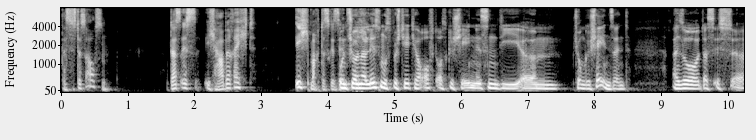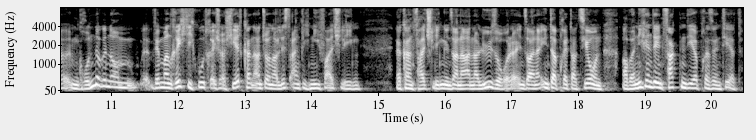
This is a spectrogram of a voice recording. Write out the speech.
das ist das Außen. Das ist, ich habe Recht. Ich mache das Gesetz. Und Journalismus besteht ja oft aus Geschehnissen, die ähm, schon geschehen sind. Also das ist äh, im Grunde genommen, wenn man richtig gut recherchiert, kann ein Journalist eigentlich nie falsch liegen. Er kann falsch liegen in seiner Analyse oder in seiner Interpretation, aber nicht in den Fakten, die er präsentiert.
